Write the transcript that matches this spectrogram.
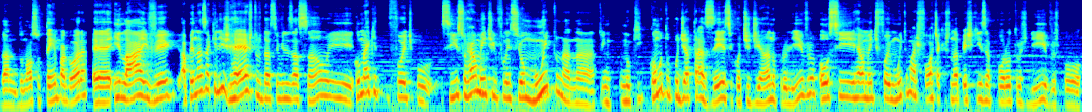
da, do nosso tempo agora, é, ir lá e ver apenas aqueles restos da civilização e como é que foi, tipo, se isso realmente influenciou muito na, na no que, como tu podia trazer esse cotidiano pro livro, ou se realmente foi muito mais forte a questão da pesquisa por outros livros, por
